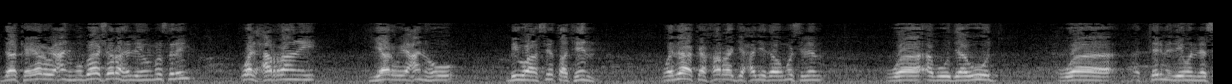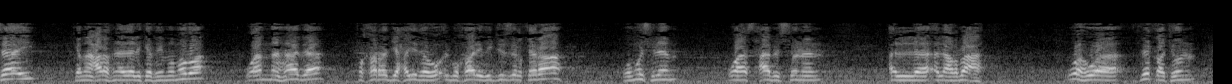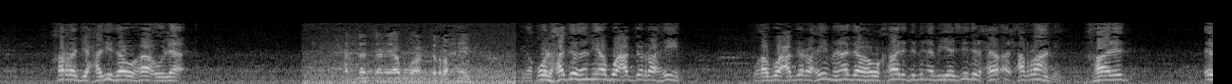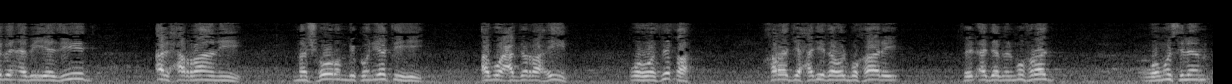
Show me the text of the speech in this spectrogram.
ذاك يروي عنه مباشرة اللي هو المصري والحراني يروي عنه بواسطة. وذاك خرج حديثه مسلم وأبو داود والترمذي والنسائي كما عرفنا ذلك فيما مضى وأما هذا فخرج حديثه البخاري في جزء القراءة ومسلم وأصحاب السنن الأربعة. وهو ثقة خرج حديثه هؤلاء. حدثني أبو عبد الرحيم. يقول حدثني أبو عبد الرحيم. وأبو عبد الرحيم هذا هو خالد بن أبي يزيد الحراني. خالد ابن أبي يزيد الحراني مشهور بكنيته أبو عبد الرحيم. وهو ثقة. خرج حديثه البخاري في الأدب المفرد ومسلم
